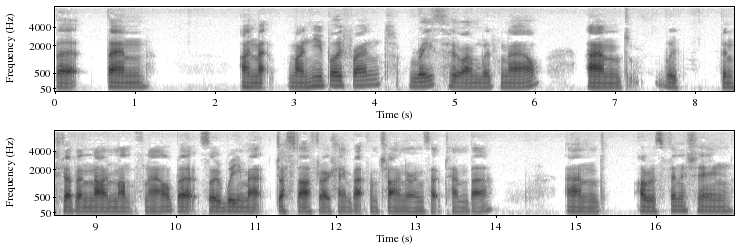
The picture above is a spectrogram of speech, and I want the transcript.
but then I met my new boyfriend, Reese, who I'm with now, and we've been together nine months now. But so we met just after I came back from China in September, and I was finishing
